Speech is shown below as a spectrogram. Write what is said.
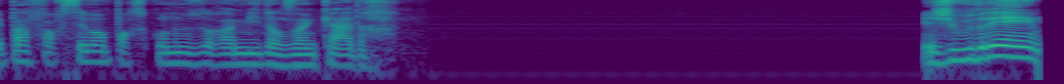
et pas forcément parce qu'on nous aura mis dans un cadre. Et je voudrais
